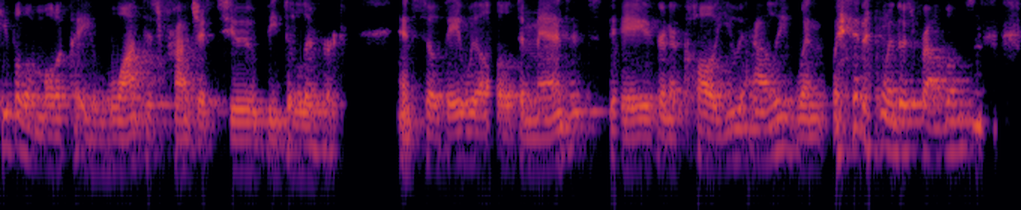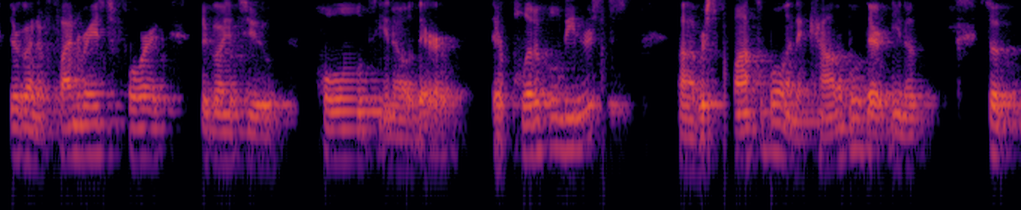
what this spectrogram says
people of Molokai want this project to be delivered. And so they will demand it. They're going to call you, Ali, when, when, when there's problems. They're going to fundraise for it. They're going to hold, you know, their, their political leaders uh, responsible and accountable. They're, you know, so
